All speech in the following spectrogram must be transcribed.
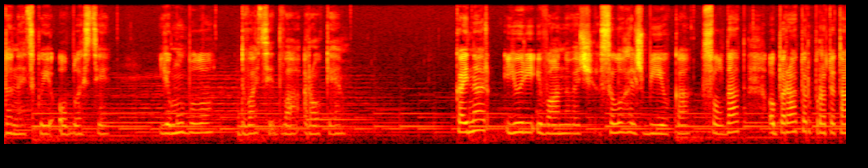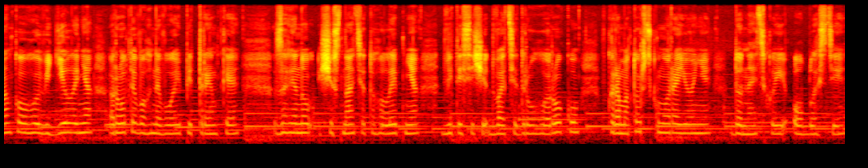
Донецької області. Йому було 22 роки. Кайнер Юрій Іванович, село Гельжбіївка, солдат, оператор протитанкового відділення роти вогневої підтримки, загинув 16 липня 2022 року в Краматорському районі Донецької області.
